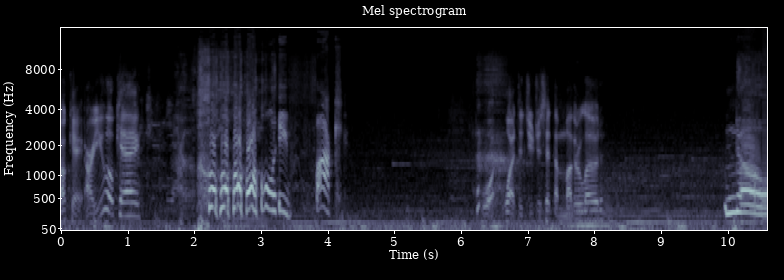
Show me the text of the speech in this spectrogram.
Okay, are you okay? Holy fuck. What, what, did you just hit the mother lode? No.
